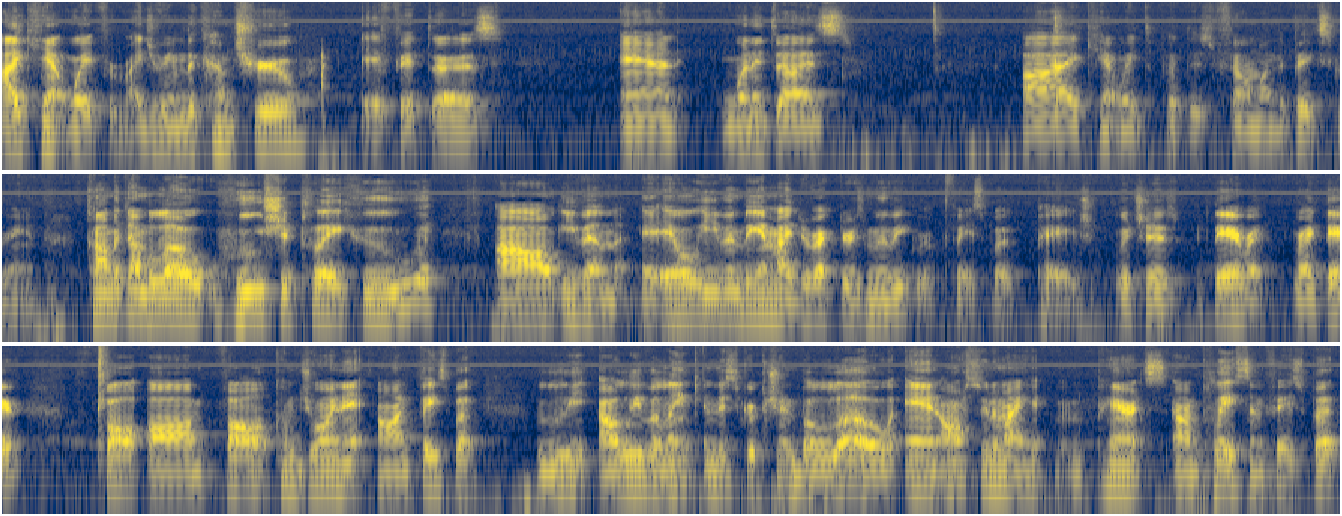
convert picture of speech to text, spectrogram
I can't wait for my dream to come true. If it does. And when it does, I can't wait to put this film on the big screen. Comment down below who should play who. I'll even, it'll even be in my director's movie group Facebook page. Which is there, right, right there follow, um, follow, come join it on Facebook. Le I'll leave a link in the description below, and also to my parents' um, place on Facebook.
